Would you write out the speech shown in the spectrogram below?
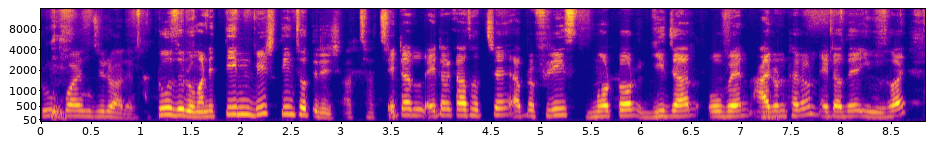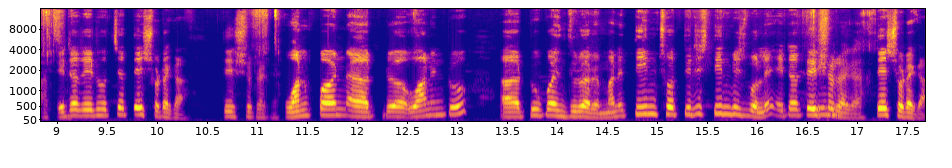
2.0 আর টু জিরো মানে তিন বিশ তিন ছত্রিশ। আচ্ছা আচ্ছা। এটার এটার কাজ হচ্ছে আপনার fridge motor geyser oven iron টায়রন এটা দিয়ে ইউজ হয়। আচ্ছা। এটার রেট হচ্ছে তেইশশো টাকা। 2300 টাকা। One point one into two point zero R মানে তিন ছত্রিশ তিন বিশ বলে এটা 2300 টাকা। তেইশশো টাকা।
